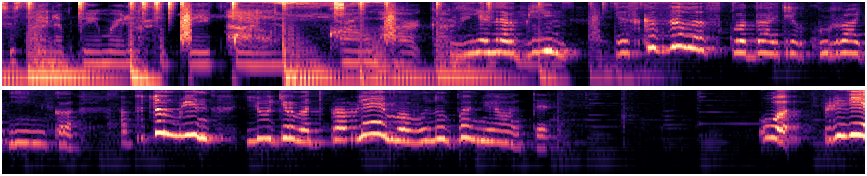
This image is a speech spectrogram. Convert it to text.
Me. Лена, блін, я сказала складати акуратненько, а потім, блін, людям відправляємо, а воно пом'яте. О, привіт!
